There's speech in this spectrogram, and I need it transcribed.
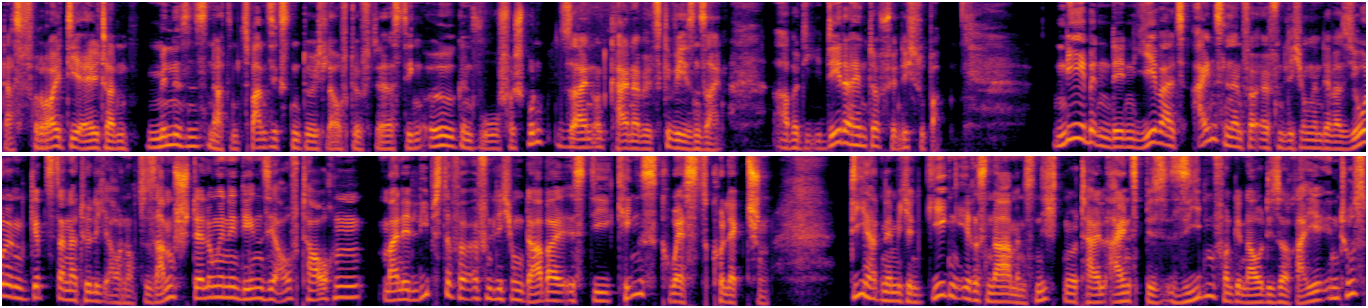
Das freut die Eltern. Mindestens nach dem 20. Durchlauf dürfte das Ding irgendwo verschwunden sein und keiner will es gewesen sein. Aber die Idee dahinter finde ich super. Neben den jeweils einzelnen Veröffentlichungen der Versionen gibt's dann natürlich auch noch Zusammenstellungen, in denen sie auftauchen. Meine liebste Veröffentlichung dabei ist die King's Quest Collection. Die hat nämlich entgegen ihres Namens nicht nur Teil 1 bis 7 von genau dieser Reihe Intus,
